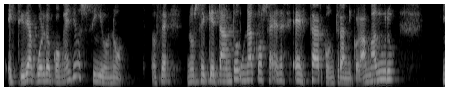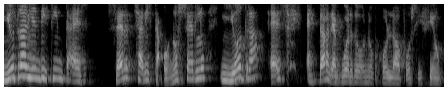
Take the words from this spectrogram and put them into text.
¿Estoy de acuerdo con ellos, sí o no? Entonces, no sé qué tanto. Una cosa es estar contra Nicolás Maduro y otra bien distinta es ser chavista o no serlo y otra es estar de acuerdo o no con la oposición.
